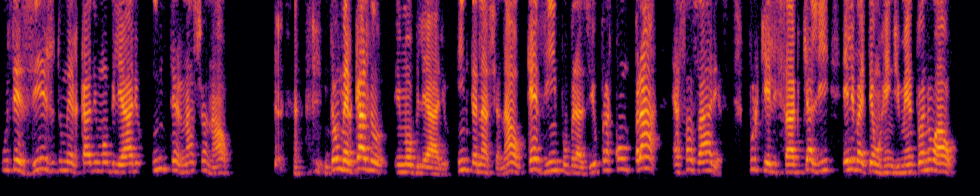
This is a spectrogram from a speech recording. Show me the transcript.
o desejo do mercado imobiliário internacional. Então, o mercado imobiliário internacional quer vir para o Brasil para comprar essas áreas, porque ele sabe que ali ele vai ter um rendimento anual,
